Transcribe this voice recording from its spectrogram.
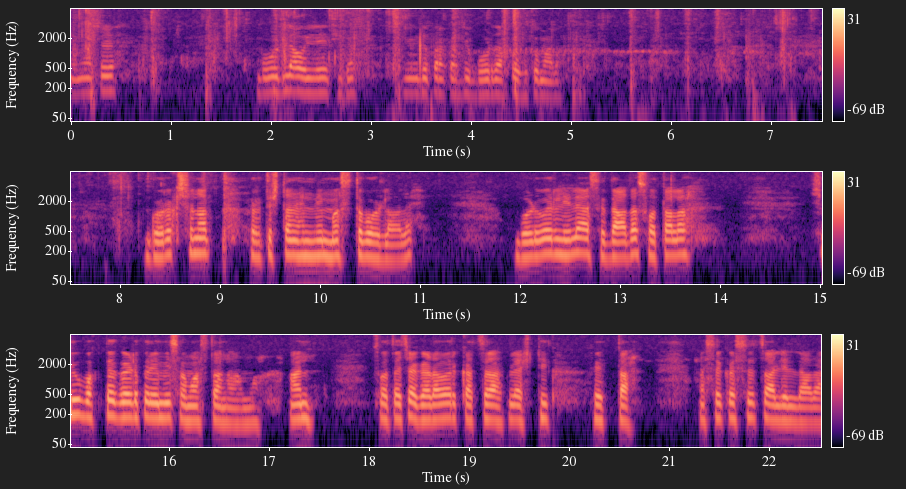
आणि असे बोर्ड लावलेले आहेत तिथं विविध प्रकारचे बोर्ड दाखवतो तुम्हाला. गोरक्षनाथ प्रतिष्ठान यांनी मस्त बोर्ड लावला आहे बोर्डवर लिहिलं असं दादा स्वतःला शिवभक्त गडप्रेमी समजताना आणि स्वतःच्या गडावर कचरा प्लॅस्टिक फेकता. असं कसं चालेल दादा?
